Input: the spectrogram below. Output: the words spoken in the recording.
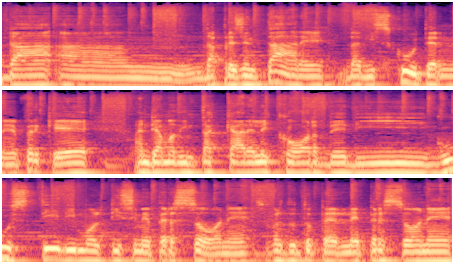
da, ehm, da presentare, da discuterne, perché andiamo ad intaccare le corde di gusti di moltissime persone, soprattutto per le persone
